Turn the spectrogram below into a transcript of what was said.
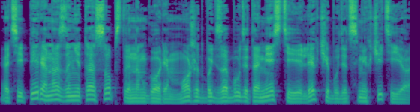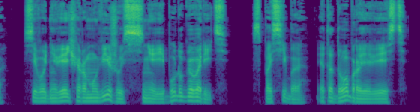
А теперь она занята собственным горем, может быть, забудет о мести и легче будет смягчить ее. Сегодня вечером увижусь с ней и буду говорить. Спасибо, это добрая весть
